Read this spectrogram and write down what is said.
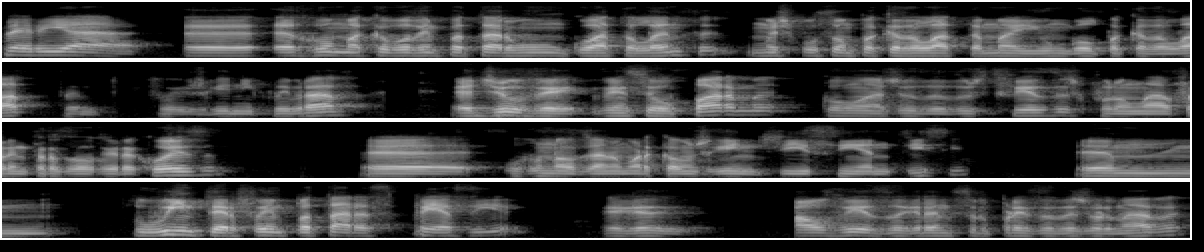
Série A, uh, a Roma acabou de empatar um com o Atalanta, uma expulsão para cada lado também e um gol para cada lado, portanto foi um joguinho equilibrado. A Juve venceu o Parma, com a ajuda dos defesas, que foram lá à frente resolver a coisa. Uh, o Ronaldo já não marcou uns guinhos e isso sim é notícia. Um, o Inter foi empatar a Spezia, talvez a grande surpresa da jornada.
